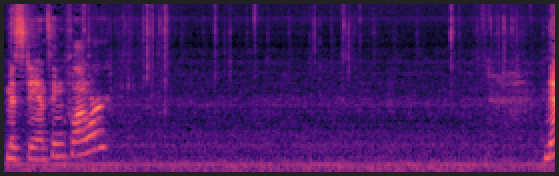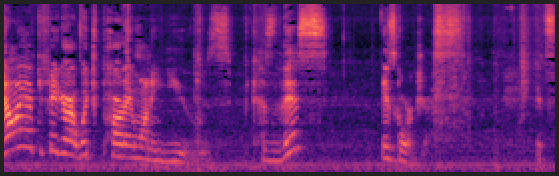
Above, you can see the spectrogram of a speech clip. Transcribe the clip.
Miss Dancing Flower. Now I have to figure out which part I want to use because this is gorgeous. It's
